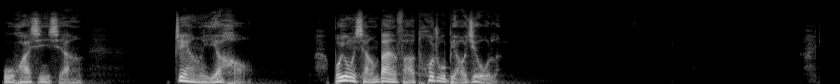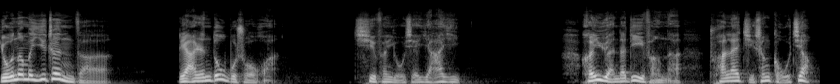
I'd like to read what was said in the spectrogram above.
五花心想，这样也好，不用想办法拖住表舅了。有那么一阵子，俩人都不说话。气氛有些压抑。很远的地方呢，传来几声狗叫，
